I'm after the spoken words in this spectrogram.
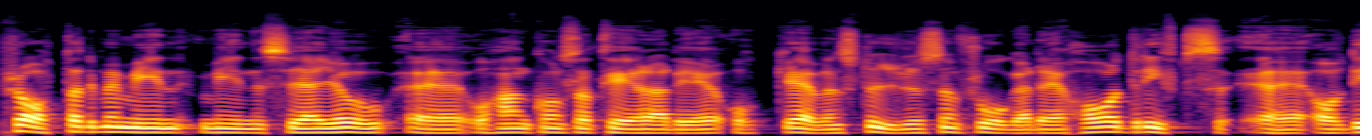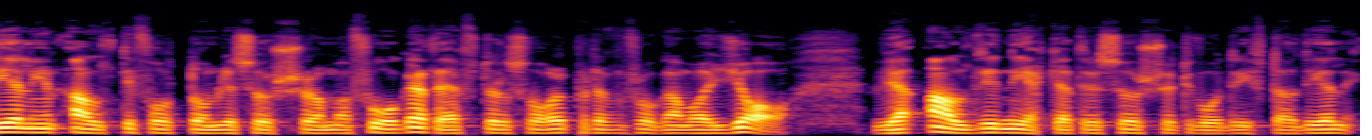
pratade med min, min CIO eh, och han konstaterade det och även styrelsen frågade har driftsavdelningen eh, alltid fått de resurser de har frågat efter och svaret på den frågan var ja. Vi har aldrig nekat resurser till vår driftavdelning.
